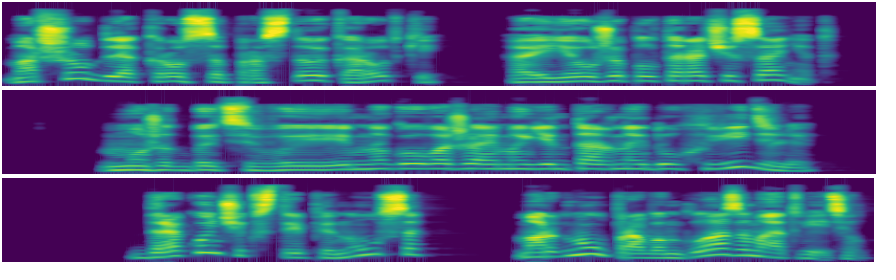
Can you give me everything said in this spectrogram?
Маршрут для кросса простой, короткий, а ее уже полтора часа нет. Может быть, вы, многоуважаемый янтарный дух, видели?» Дракончик встрепенулся, моргнул правым глазом и ответил.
